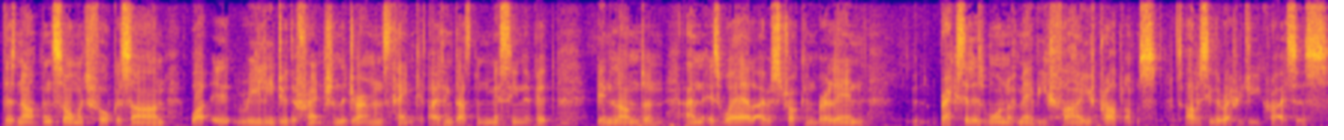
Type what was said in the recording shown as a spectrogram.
There's not been so much focus on what really do the French and the Germans think. I think that's been missing a bit in London. And as well, I was struck in Berlin. Brexit is one of maybe five problems. Obviously, the refugee crisis,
